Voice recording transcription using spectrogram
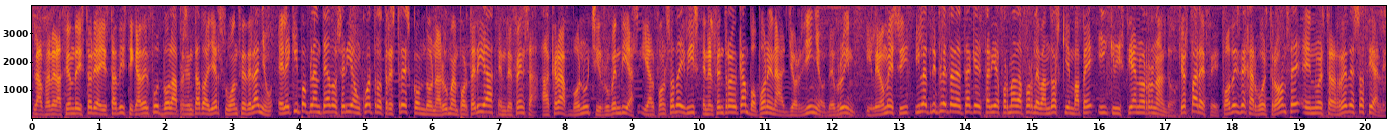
La Federación de Historia y Estadística del Fútbol ha presentado ayer su 11 del año. El equipo planteado sería un 4-3-3 con Donnarumma en portería, en defensa a Kraft, Bonucci, Rubén Díaz y Alfonso Davis, en el centro del campo ponen a Jorginho, De Bruyne y Leo Messi, y la tripleta de ataque estaría formada por Lewandowski, Mbappé y Cristiano Ronaldo. ¿Qué os parece? Podéis dejar vuestro 11 en nuestras redes sociales.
